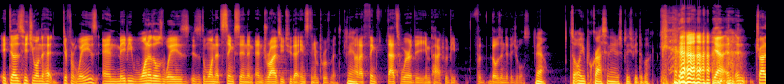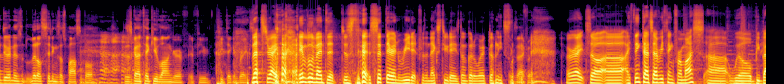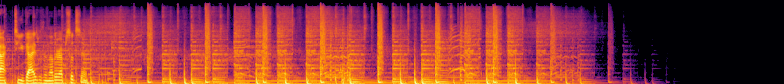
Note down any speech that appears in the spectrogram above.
it does hit you on the head different ways, and maybe one of those ways is the one that sinks in and, and drives you to that instant improvement. Yeah. And I think that's where the impact would be for those individuals. Yeah. So all you procrastinators, please read the book. yeah, and, and try to do it in as little sittings as possible because it's gonna take you longer if, if you keep taking breaks. That's right. Implement it. Just sit there and read it for the next two days. Don't go to work. Don't eat sleep. exactly. All right. So uh, I think that's everything from us. Uh, we'll be back to you guys with another episode soon.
